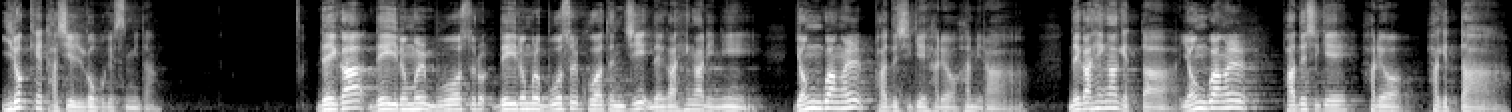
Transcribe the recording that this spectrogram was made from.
이렇게 다시 읽어 보겠습니다. 내가 내 이름을 무엇으로 내 이름으로 무엇을 구하든지 내가 행하리니 영광을 받으시게 하려 함이라. 내가 행하겠다. 영광을 받으시게 하려 하겠다.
